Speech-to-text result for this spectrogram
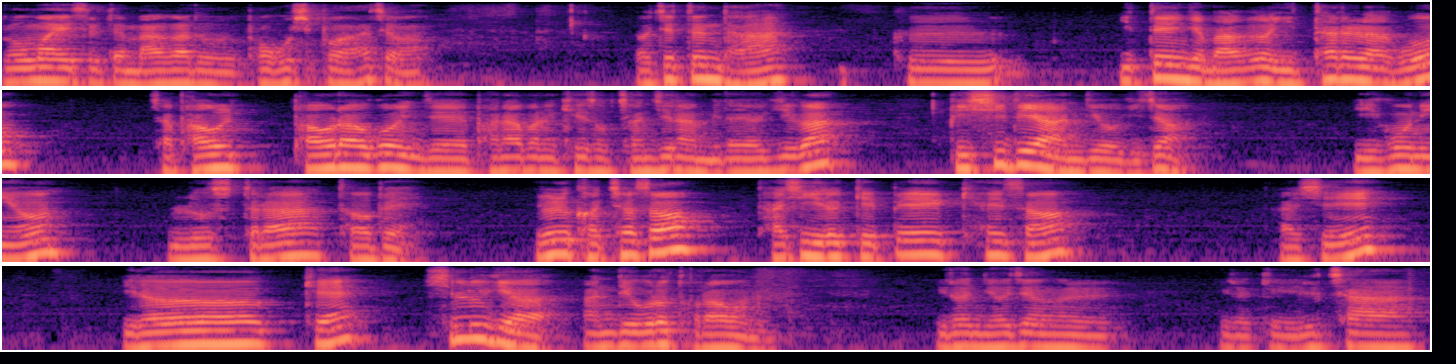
로마에 있을 때 마가도 보고 싶어 하죠. 어쨌든 다 그 이때 이제 마가가 이탈을 하고 자 바울 바울하고 이제 바나바는 계속 전진합니다. 여기가 비시디아 안디옥이죠. 이고니온, 루스트라, 더베를 거쳐서 다시 이렇게 빽 해서 다시 이렇게 실루기아 안디옥으로 돌아오는 이런 여정을 이렇게 1차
